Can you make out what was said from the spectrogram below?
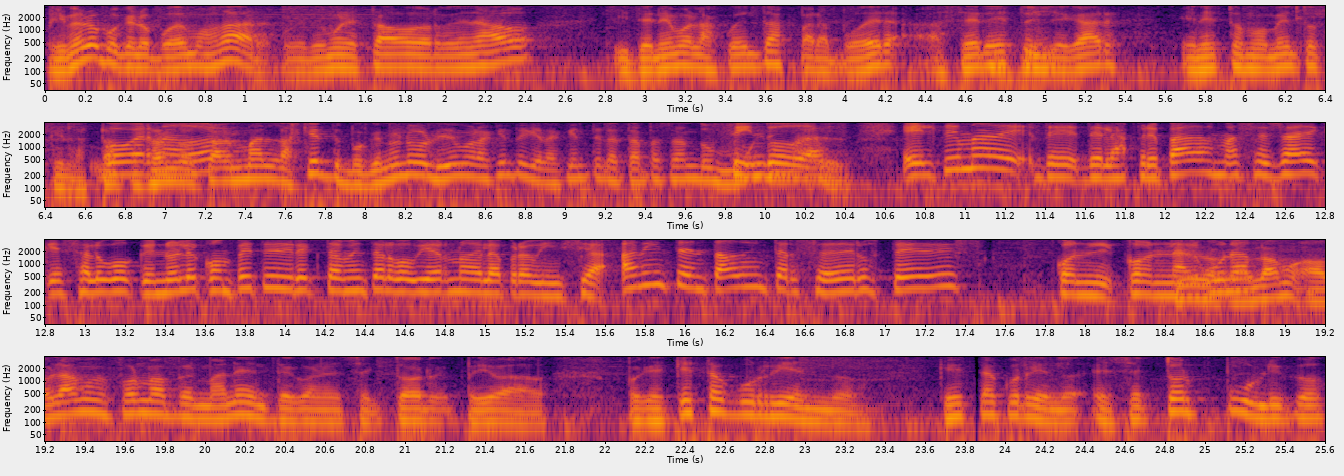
Primero porque lo podemos dar, porque tenemos un Estado ordenado y tenemos las cuentas para poder hacer esto y llegar en estos momentos que la está pasando tan mal la gente, porque no nos olvidemos la gente que la gente la está pasando muy Sin dudas. mal. El tema de, de- de las prepagas, más allá de que es algo que no le compete directamente al gobierno de la provincia, ¿han intentado interceder ustedes con, el- con Sí, alguna... hablamos, hablamos en forma permanente con el sector privado. Porque ¿qué está ocurriendo? ¿Qué está ocurriendo? El sector público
